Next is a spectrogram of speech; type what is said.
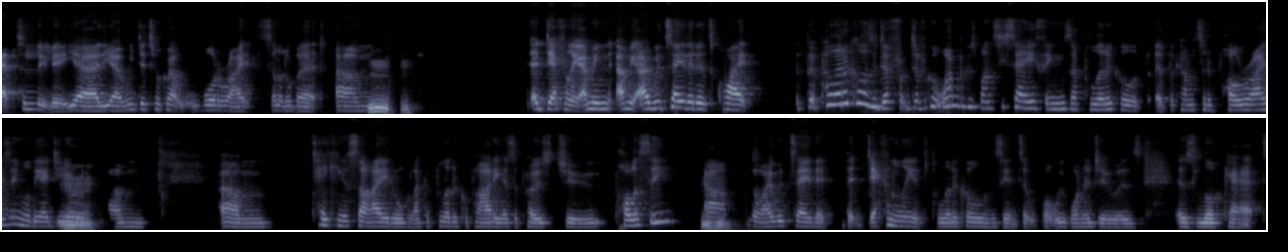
absolutely. Yeah yeah. We did talk about water rights a little bit. Um, mm. definitely. I mean i mean i would say that it's quite but political is a different difficult one because once you say things are political it becomes sort of polarizing or the idea mm. of um, um, taking a side or like a political party as opposed to policy Mm-hmm. Um, so I would say that that definitely it's political in the sense that what we want to do is is look at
